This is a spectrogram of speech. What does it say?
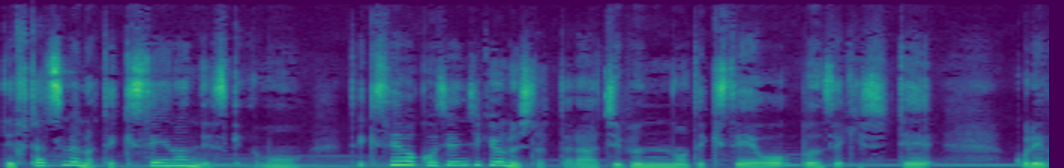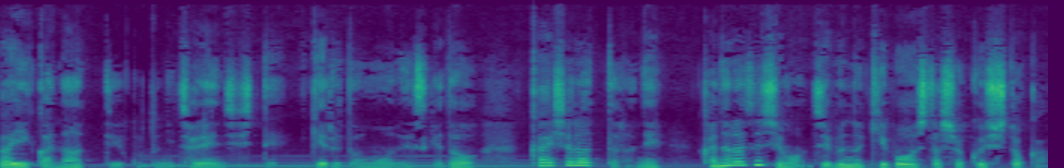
で、二つ目の適性なんですけども、適性は個人事業主だったら自分の適性を分析してこれがいいかなっていうことにチャレンジしていけると思うんですけど会社だったらね必ずしも自分の希望した職種とか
